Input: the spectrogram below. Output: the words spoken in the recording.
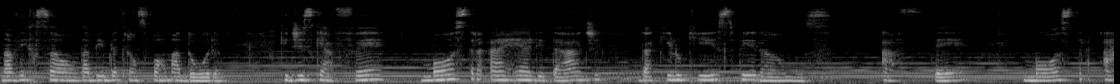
na versão da Bíblia Transformadora, que diz que a fé mostra a realidade daquilo que esperamos. A fé mostra a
